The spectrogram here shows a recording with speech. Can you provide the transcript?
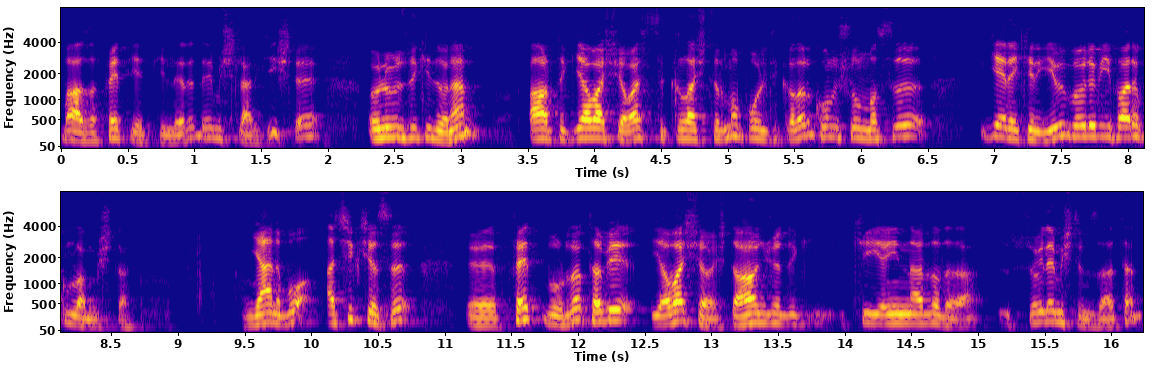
Bazı FED yetkilileri demişler ki işte önümüzdeki dönem artık yavaş yavaş sıkılaştırma politikaları konuşulması gerekir gibi böyle bir ifade kullanmışlar. Yani bu açıkçası e, FED burada tabii yavaş yavaş daha önceki yayınlarda da söylemiştim zaten.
